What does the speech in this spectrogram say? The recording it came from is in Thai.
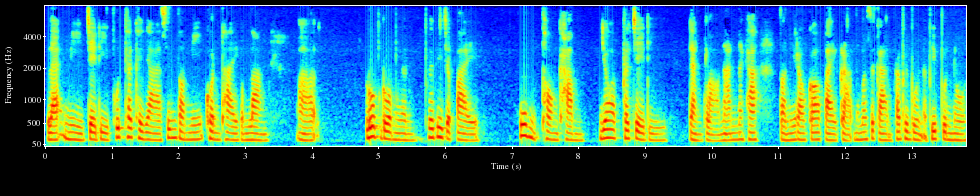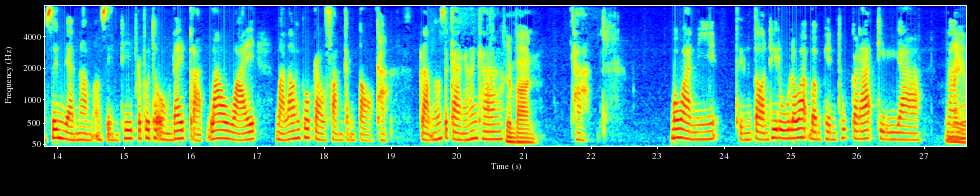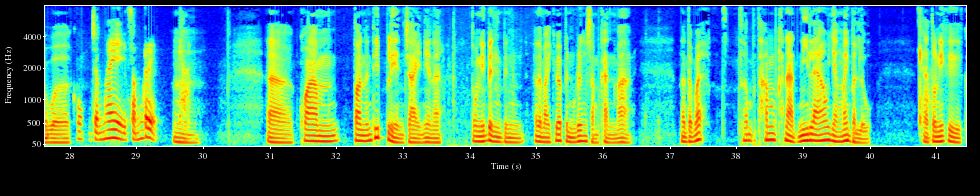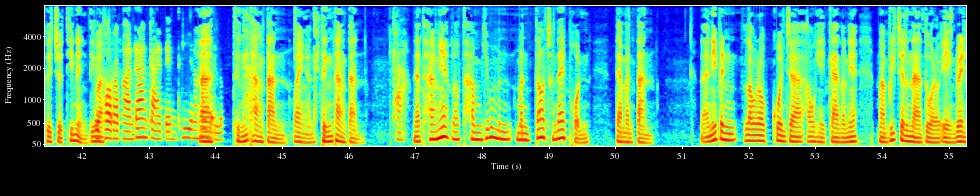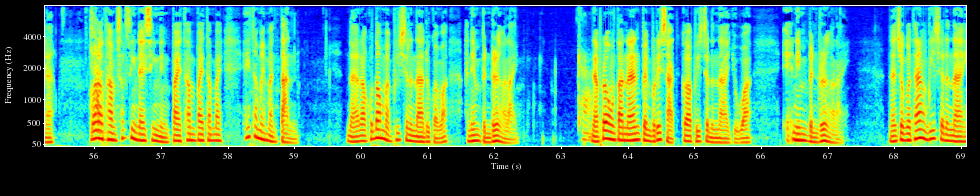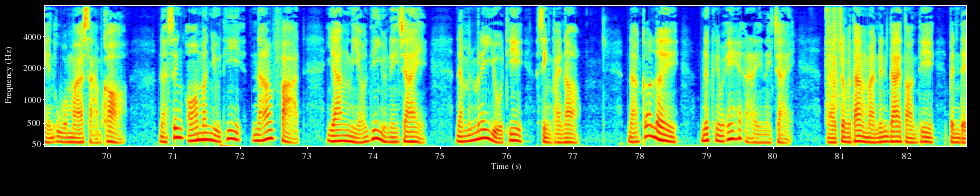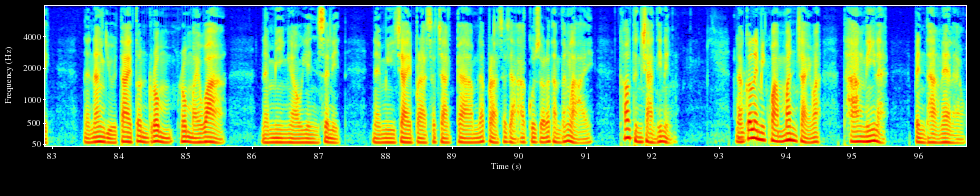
และมีเจดีย์พุทธคยา ซึ่งตอนนี้คนไทยกำลังรวบรวมเงินเพื่อที่จะไปหุ้มทองคำยอดพระเจดีย์ดังกล่าวนั้นนะคะ ตอนนี้เราก็ไปกราบนมัสการพระพิบูลอภิปุโน ซึ่งอย่านำเอาสิ่งที่พระพุทธองค์ได้ตรัสเล่าไว้ มาเล่าให้พวกเราฟังกันต่อค่ะ ราบนมัสการกันท่านค่ะเชิญบานค่ะ เมื่อวานนี้ถึงตอนที่รู้แล้วว่าบำเพ็ญทุกขะกิริยานั้นคงจะไม่สำเร็จค่ะความตอนนั้นที่เปลี่ยนใจเนี่ยนะตรงนี้เป็นเป็นอะไรหมายคิดว่าเป็นเรื่องสำคัญมากแต่ว่าทำขนาดนี้แล้วยังไม่บรรลุแต่ตรงนี้คือคือจุดที่หนึ่งที่ว่าทรมานร่างกายเต็มที่แล้วไม่บรรลุถึงทางตันว่าอย่างนั้น ถึงทางตัน ค่ะแต่ทางเนี้ยเราทำคิดว่ามันมันต้องจะได้ผลแต่มันตันอันนี้เป็นเราเราควรจะเอาเหตุการณ์ตรงนี้มาพิจารณาตัวเราเองด้วยนะ ว่าเราทำสักสิ่งใดสิ่งหนึ่งไปทำไปทำไปเอ๊ะทำไมมันตันนะเราก็ต้องมาพิจารณาดูก่อนว่า อันนี้มันเป็นเรื่องอะไรนะพระองค์ตอนนั้นเป็นบริษัทก็พิจารณาอยู่ว่าเอ๊ะนี่มันเป็นเรื่องอะไรนะจนกระทั่งพิจารณาเห็นอุปมาสามข้อนะซึ่งอ๋อมันอยู่ที่น้ำฝาดยางเหนียวที่อยู่ในใจ นะมันไม่ได้อยู่ที่สิ่งภายนอกนะก็เลยนึกว่าเอ๊ะอะไรในใจนะจนกระทั่งมานึกได้ตอนที่เป็นเด็กนะนั่งอยู่ใต้ต้นร่มร่มไม้ว่านะมีเงาเย็นสนิทนะมีใจปราศจากกาม และปราศจากอากุศลธรรมทั้งหลาย เข้าถึงฌานที่หนึ่งนะก็เลยมีความมั่นใจว่าทางนี้แหละ เป็นทางแน่แล้ว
